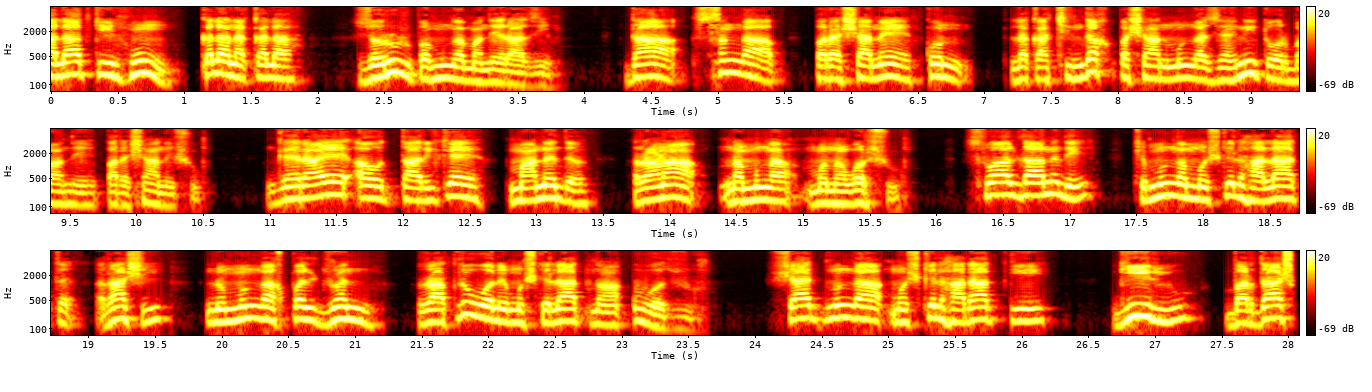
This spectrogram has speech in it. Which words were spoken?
حالات کې هم کله نه کله ضرور په مونږه باندې راځي دا څنګه پریشانې کون لکه چندخ پشان مونږه ذهني تور باندې پریشان شو ګهرای او تاریکه ماند رڼا نمونږه منور شو سوال دا نه دی چې مونږه مشکل حالات راشي نو مونږه خپل ژوند راتلو ولې مشکلات نه ووځو شاید مونږه مشکل حالات کې ګیرو برداشت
